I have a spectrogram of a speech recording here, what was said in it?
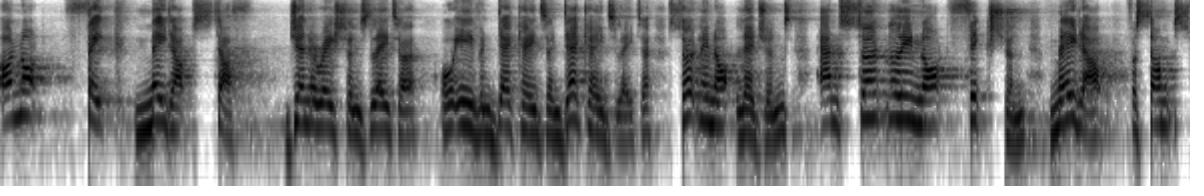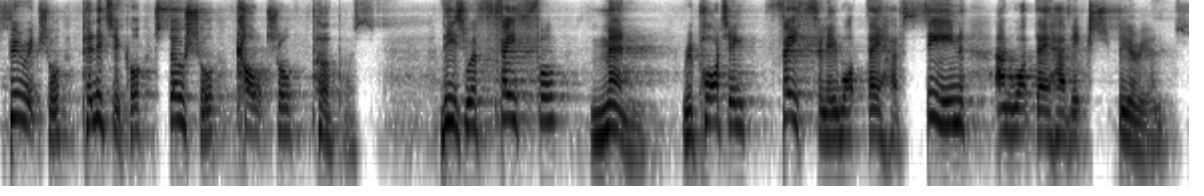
are not fake, made up stuff generations later or even decades and decades later, certainly not legends, and certainly not fiction made up for some spiritual, political, social, cultural purpose. These were faithful men reporting faithfully what they have seen and what they have experienced.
